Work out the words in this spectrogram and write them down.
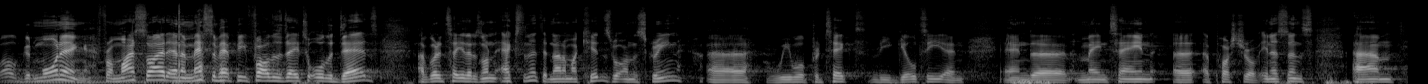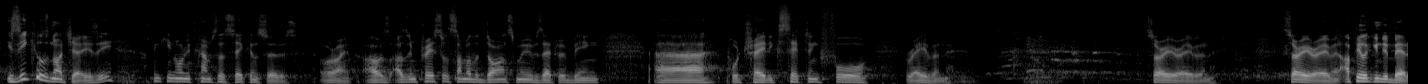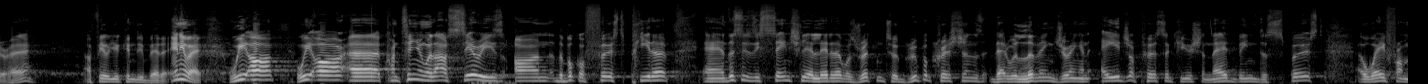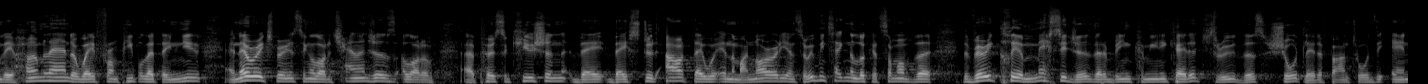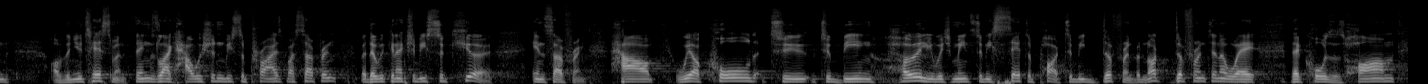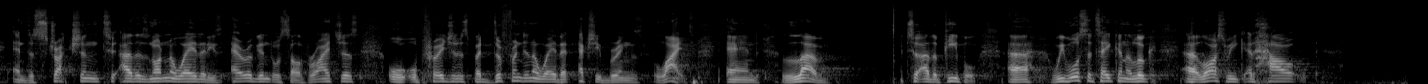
Well, good morning from my side, and a massive happy Father's Day to all the dads. I've got to tell you that it's not an accident that none of my kids were on the screen. Uh, we will protect the guilty and, and uh, maintain a, a, posture of innocence. Um, Ezekiel's not here, is he? I think he normally comes to the second service. All right. I was, I was impressed with some of the dance moves that were being uh, portrayed, excepting for Raven. Sorry, Raven. Sorry, Raven. I feel you can do better, hey? I feel you can do better. Anyway, we are, we are uh, continuing with our series on the book of First Peter, and this is essentially a letter that was written to a group of Christians that were living during an age of persecution. They had been dispersed away from their homeland, away from people that they knew, and they were experiencing a lot of challenges, a lot of uh, persecution. They, they stood out, they were in the minority, and so we've been taking a look at some of the, the very clear messages that have been communicated through this short letter found towards the end of the New Testament. Things like how we shouldn't be surprised by suffering, but that we can actually be secure in suffering. How we are called to, to being holy, which means to be set apart, to be different, but not different in a way that causes harm and destruction to others, not in a way that is arrogant or self righteous or, or prejudiced, but different in a way that actually brings light and love to other people. Uh, we've also taken a look uh, last week at how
